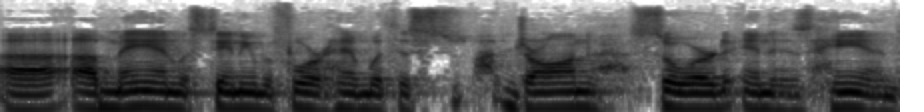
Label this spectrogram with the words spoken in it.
uh, a man was standing before him with his drawn sword in his hand.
